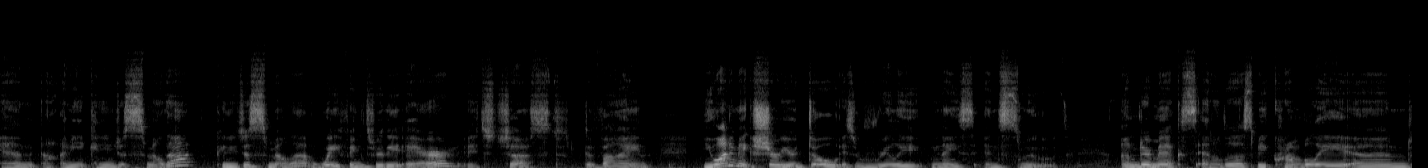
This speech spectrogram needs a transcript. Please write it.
And uh, I mean, can you just smell that? Can you just smell that wafting through the air? It's just divine. You want to make sure your dough is really nice and smooth. Undermix and it'll just be crumbly and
